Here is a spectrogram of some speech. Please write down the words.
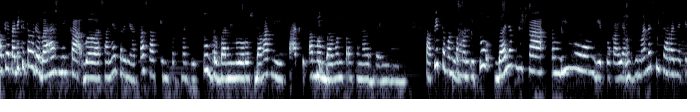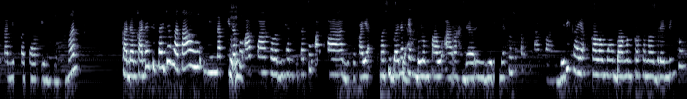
Oke, tadi kita udah bahas nih Kak, bahwasannya ternyata self improvement itu berbanding lurus banget nih saat kita hmm. membangun personal branding. Tapi teman-teman ya. itu banyak nih Kak yang bingung gitu kayak hmm. gimana sih caranya kita bisa self improvement? Kadang-kadang kita aja nggak tahu minat kita tuh apa, kelebihan kita tuh apa gitu. Kayak masih banyak ya. yang belum tahu arah dari dirinya tuh seperti apa. Jadi kayak kalau mau bangun personal branding tuh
